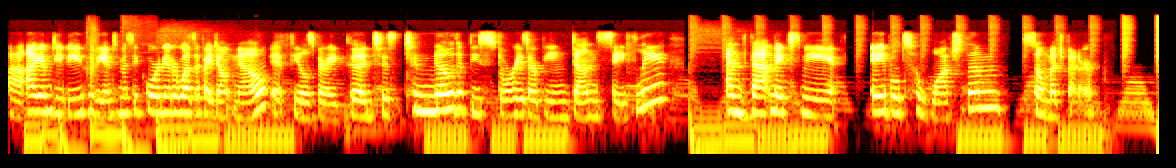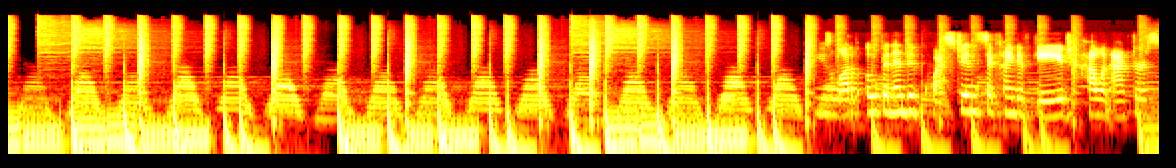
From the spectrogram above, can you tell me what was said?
uh, IMDb who the intimacy coordinator was. If I don't know, it feels very good to to know that these stories are being done safely, and that makes me able to watch them so much better. Lot of open-ended questions to kind of gauge how an actor's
